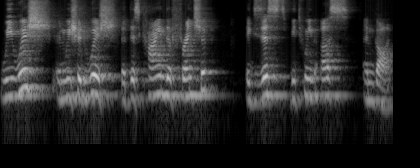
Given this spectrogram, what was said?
we wish and we should wish that this kind of friendship exists between us and God.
